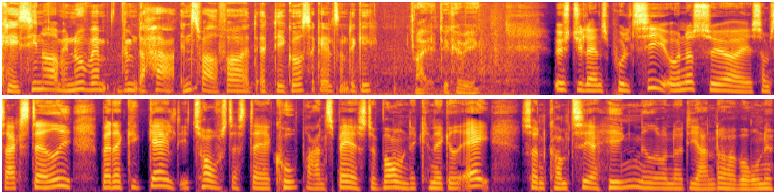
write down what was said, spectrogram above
Kan I sige noget om endnu, hvem, hvem der har ansvaret for, at, at det er gået så galt, som det gik? Nej, det kan vi ikke. Østjyllands politi undersøger øh, som sagt stadig, hvad der gik galt i torsdags, da Kobrans bagerste vogn knækkede af, så den kom til at hænge ned under de andre vogne.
